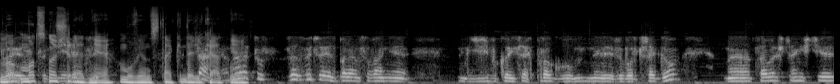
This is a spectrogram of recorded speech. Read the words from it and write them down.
no mocno średnie, mówiąc tak delikatnie. Tak, no, ale to zazwyczaj jest balansowanie gdzieś w okolicach progu wyborczego. Na całe szczęście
